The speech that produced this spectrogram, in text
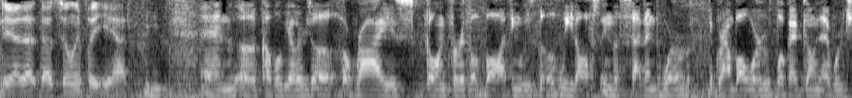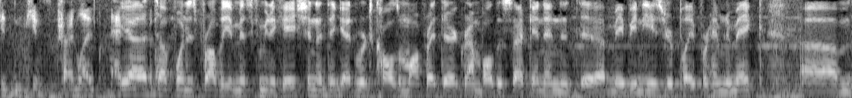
Yeah, that, that's the only play he had. Mm-hmm. And a couple of the others, uh, Arraez going for the ball. I think it was the leadoff in the seventh where the ground ball where look at going to Edwards. He, he tried yeah, a tough one is probably a miscommunication. I think Edwards calls him off right there, ground ball the second, and it, uh, maybe an easier play for him to make. Um,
